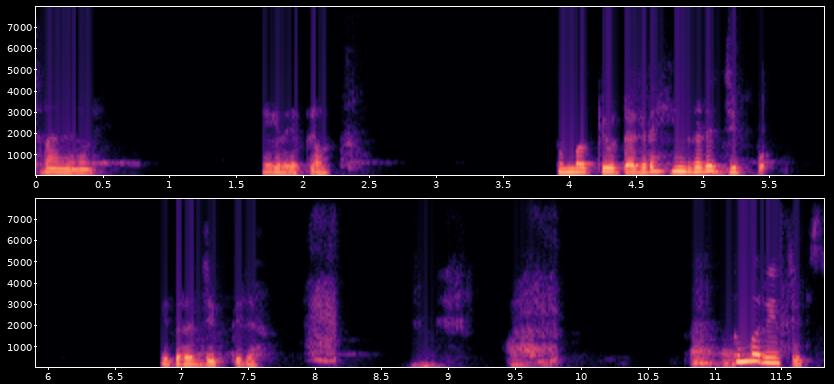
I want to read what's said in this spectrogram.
ಚೆನ್ನಾಗಿದೆ ನೋಡಿ. ಹೇಗಿದೆ ಕ್ಲಾತ್? ತುಂಬ ಕ್ಯೂಟ್ ಆಗಿದೆ. ಹಿಂದ್ಗಡೆ ಜಿಪ್ಪು ಈ ಥರ ಜಿಪ್ ಇದೆ. ತುಂಬ ರೀ ಜಿಪ್ಸ್.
